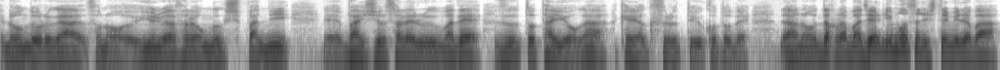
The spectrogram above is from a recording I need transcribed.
ロンドールがそのユニバーサル音楽出版に買収されるまでずっと太陽が契約するっていうことで。あのだからまあジェリー・モスにしてみれば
